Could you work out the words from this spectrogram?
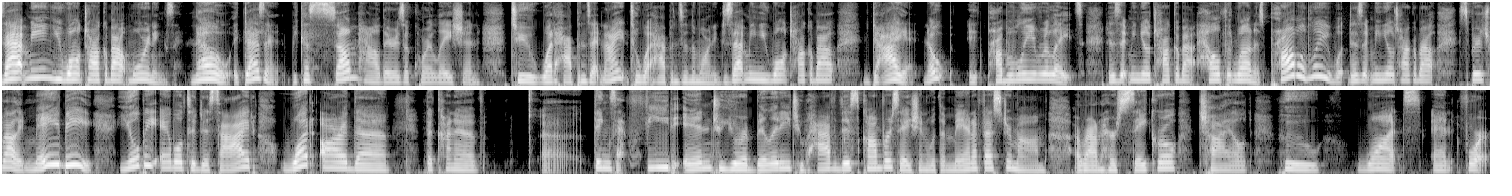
that mean you won't talk about mornings? No, it doesn't, because somehow there is a correlation to what happens at night to what happens in the morning. Does that mean you won't talk about diet? Nope, it probably relates. Does it mean you'll talk about health and wellness? Probably. What does it mean you'll talk about spirituality? Maybe. You'll be able to decide what are the the kind of uh, things that feed into your ability to have this conversation with a manifestor mom around her sacral child who wants and for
